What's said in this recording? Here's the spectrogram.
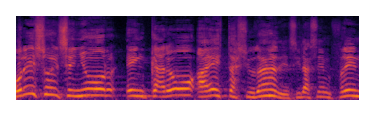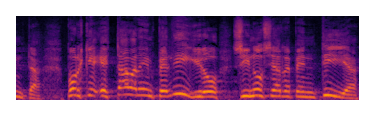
Por eso el Señor encaró a estas ciudades y las enfrenta, porque estaban en peligro si no se arrepentía.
